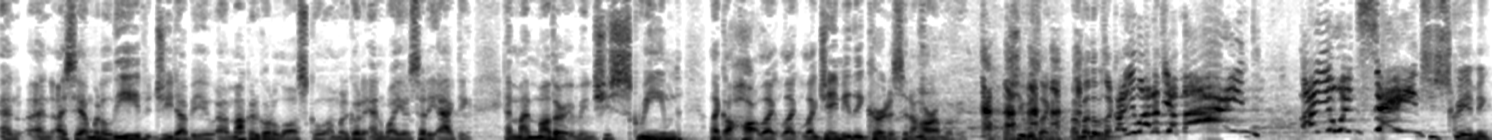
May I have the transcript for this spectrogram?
and, and I say, I'm going to leave GW. I'm not going to go to law school. I'm going to go to NYU and study acting. And my mother, I mean, she screamed like a like, like, like Jamie Lee Curtis in a horror movie. she was like, my mother was like, are you out of your mind? Are? She's screaming.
